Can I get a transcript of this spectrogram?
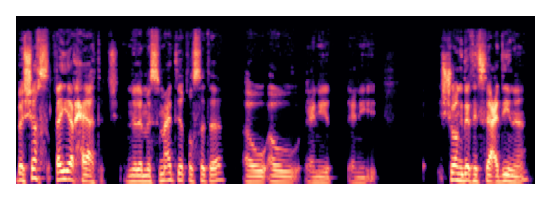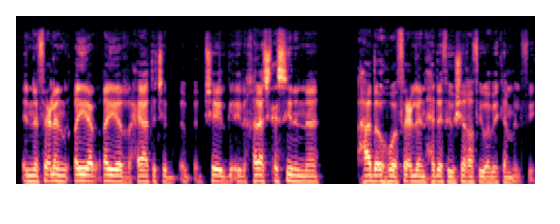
بس شخص غير حياتك انه لما سمعتي قصته أو أو يعني يعني شلون قدرتي تساعدينه إنه فعلا غير غير حياتك بشيء خلاك تحسين إنه هذا هو فعلا هدفي وشغفي وأبي أكمل فيه.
